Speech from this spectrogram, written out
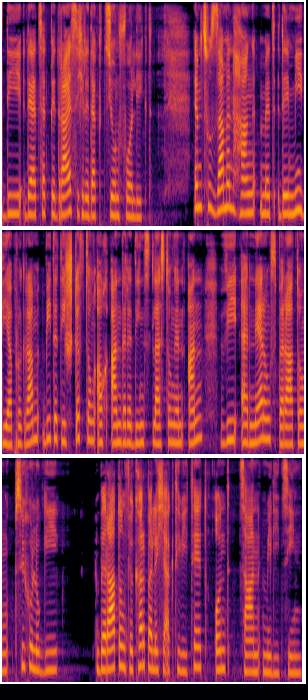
die der ZP30-Redaktion vorliegt. Im Zusammenhang mit dem Media-Programm bietet die Stiftung auch andere Dienstleistungen an, wie Ernährungsberatung, Psychologie, Beratung für körperliche Aktivität und Zahnmedizin.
